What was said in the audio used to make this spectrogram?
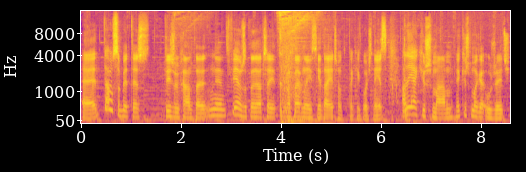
E, dał sobie też Treasure Hunter. Nie, wiem, że to raczej na pewno nic nie daje, czemu to takie głośne jest. Ale jak już mam, jak już mogę użyć,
